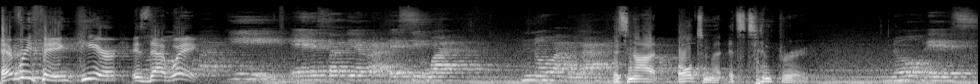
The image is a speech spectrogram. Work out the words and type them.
Después de mi vida. Everything here is that way. Aquí, en esta tierra, es igual. No va a durar. It's not ultimate, it's temporary. No es,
